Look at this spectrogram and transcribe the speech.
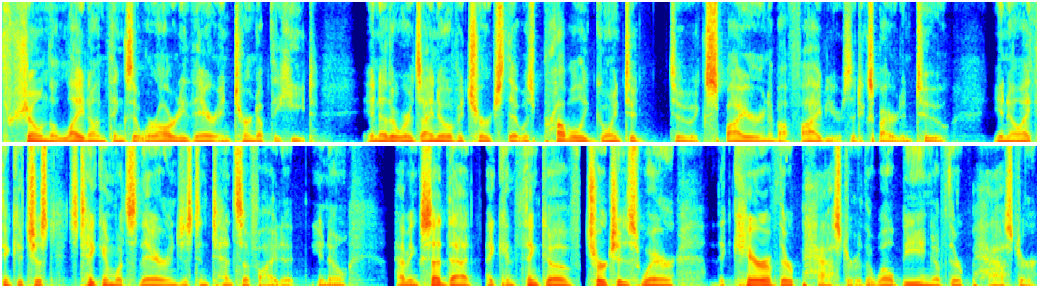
shown the light on things that were already there and turned up the heat. In other words, I know of a church that was probably going to to expire in about five years. It expired in two. You know, I think it's just it's taken what's there and just intensified it. You know, having said that, I can think of churches where the care of their pastor, the well-being of their pastor,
